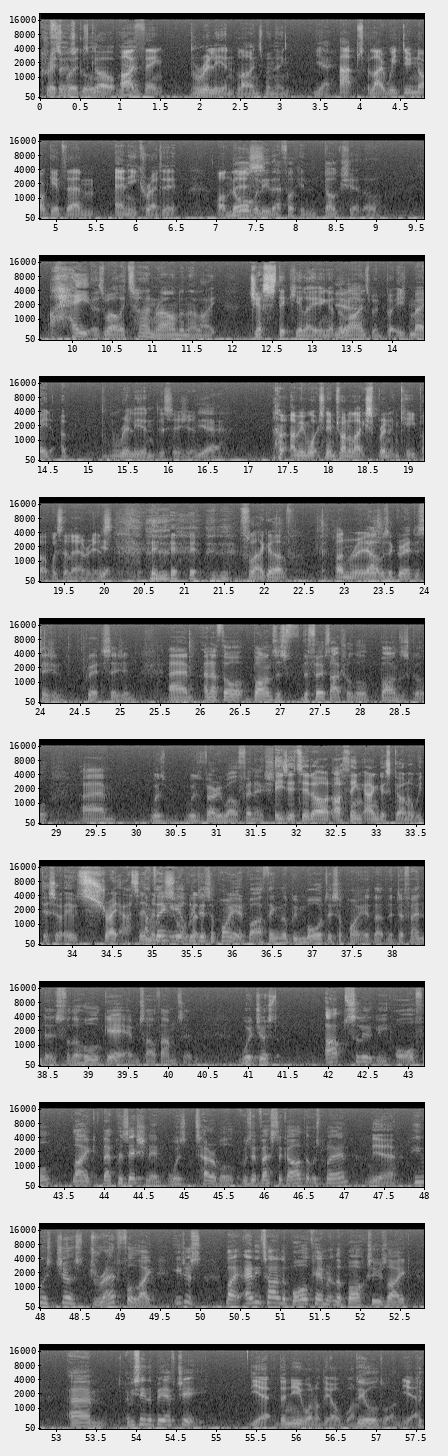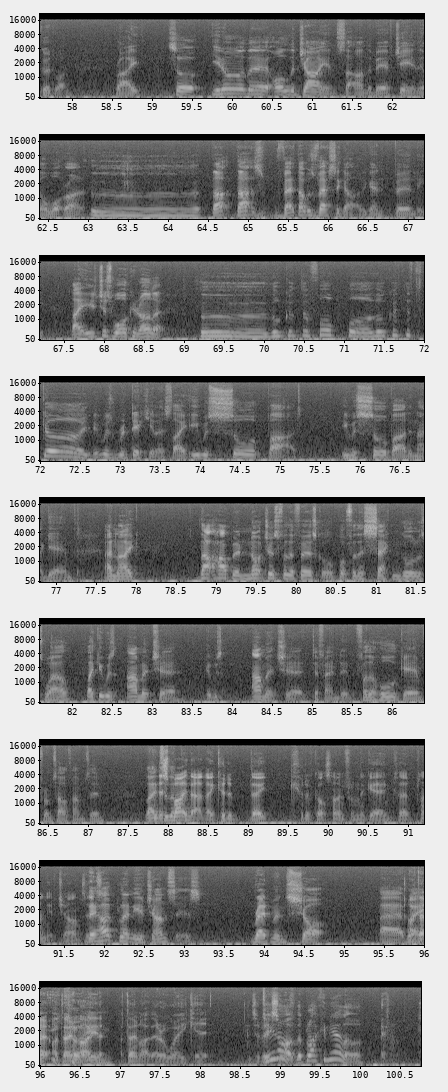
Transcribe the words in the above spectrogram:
Chris Wood's goal, goal. I think brilliant linesmaning. yeah. Abs- like we do not give them any credit on this. Normally this. they're fucking dog shit though. I hate as well. They turn round and they're like gesticulating at the Yeah. linesman, but he's made a brilliant decision. Yeah. I mean, watching him trying to like sprint and keep up was hilarious. Yeah. Flag up, unreal. Yeah, it was a great decision. Great decision. Um, and I thought Barnes' the first actual goal, Barnes' goal, um, was was very well finished. He's hit it on. I think Angus Gunn will be disappointed. It was straight at him. I and think he he'll be disappointed, but I think they'll be more disappointed that the defenders for the whole game, Southampton, were just absolutely awful. Like their positioning was terrible. Was it Vestergaard that was playing? Yeah. He was just dreadful. Like he just like any time the ball came into the box, he was like, um, "Have you seen the BFG?" Yeah, the new one or the old one? The old one, Yeah. the good one, right? So you know the all the giants that aren't the BFG and they all walk around. "Uh," that that's that was Vestergaard against Burnley. Like he's just walking around like, "Uh, look at the football, look at the sky. It was ridiculous. Like he was so bad. He was so bad in that game, and like that happened not just for the first goal, but for the second goal as well. Like it was amateur. It was amateur defending for the whole game from Southampton. Like and the despite po- that, they could have they could have got something from the game because they had plenty of chances. they had plenty of chances. Redmond's shot. Uh, I don't. I don't like. The, I don't like their away kit. It's a Do you not? The black and yellow?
